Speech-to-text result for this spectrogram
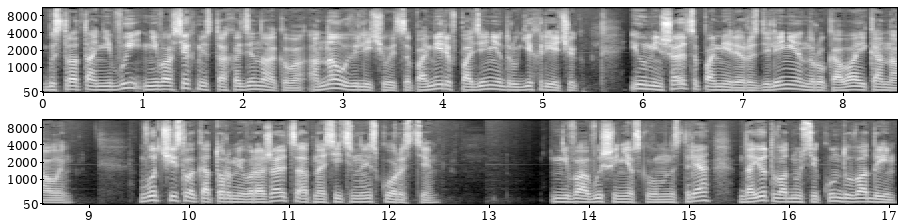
Быстрота Невы не во всех местах одинакова, она увеличивается по мере впадения других речек и уменьшается по мере разделения на рукава и каналы. Вот числа, которыми выражаются относительные скорости – Нева выше Невского монастыря дает в одну секунду воды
